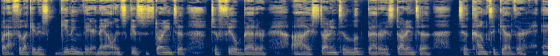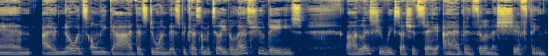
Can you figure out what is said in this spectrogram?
but I feel like it is getting there now. It's, it's starting to, to feel better. Uh, it's starting to look better. It's starting to, to come together. And I know it's only God that's doing this because I'm going to tell you the last few days, uh, last few weeks, I should say, I have been feeling a shifting.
